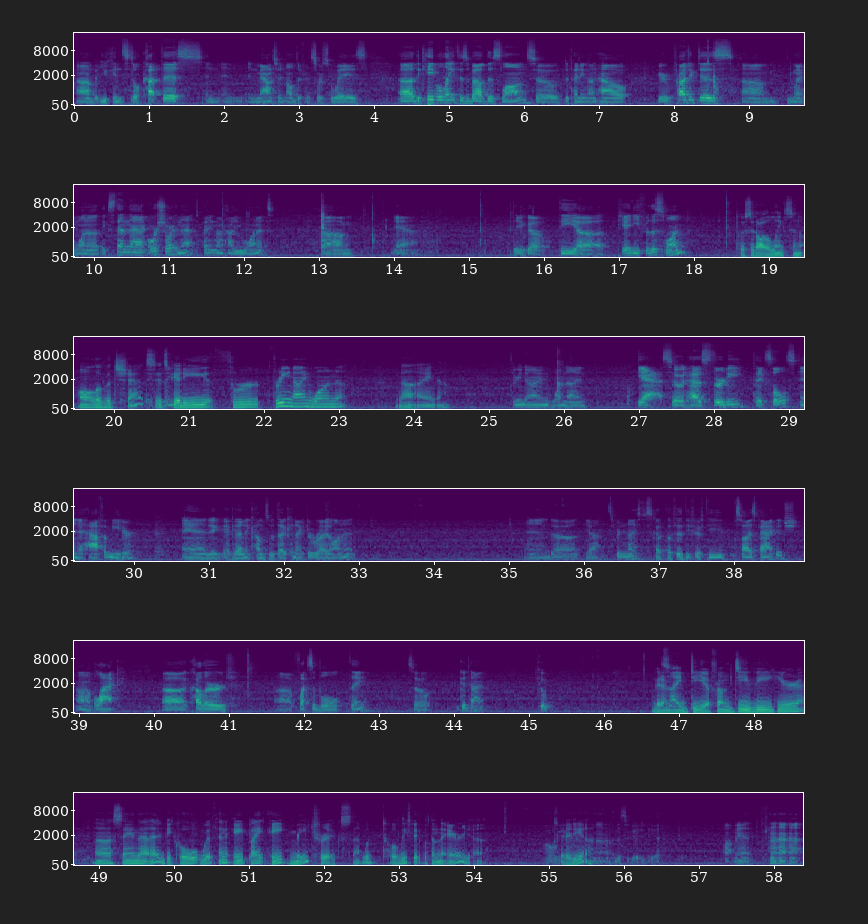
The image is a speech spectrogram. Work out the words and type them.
Um, but you can still cut this and, and, and, mount it in all different sorts of ways. Uh, the cable length is about this long, so depending on how your project is, um, you might want to extend that or shorten that, depending on how you want it. Um, yeah, there you go. The uh, PID for this one Posted all the links in all of the chats. It's PID 3919. 3919. Yeah, so it has 30 pixels in a half a meter. And it, again, it comes with that connector right on it. And uh, yeah, it's pretty nice. It's got the 50-50 size package on a black uh, colored uh, flexible thing. So good time. Cool. We got an idea from DV here uh, saying that it'd be cool with an 8x8 matrix. That would totally fit within the area. Oh, good yeah. idea. That's a good idea. Oh, man.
